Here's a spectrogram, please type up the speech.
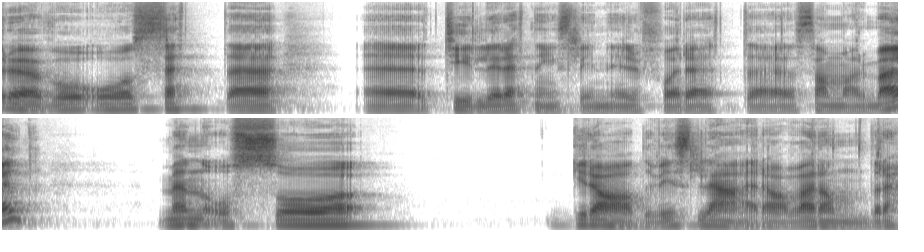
prøve å sette eh, tydelige retningslinjer for et samarbeid, men også gradvis lære av hverandre.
